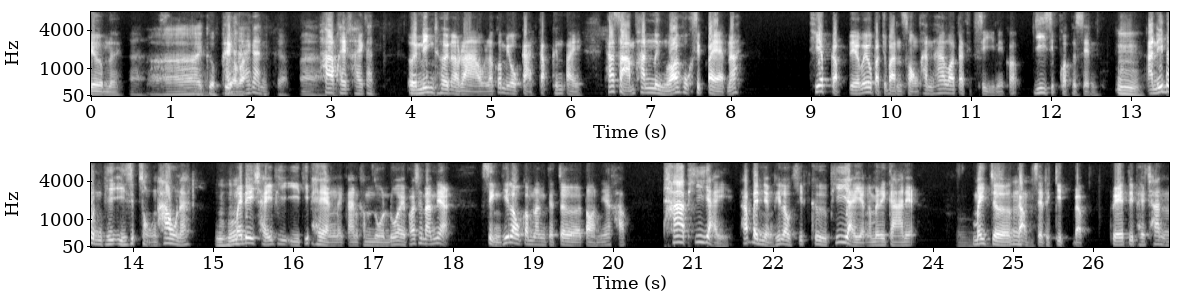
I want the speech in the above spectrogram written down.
เดิมเลยอ่าอ่าเกือบคเกือบอะล้ายๆกันเกือบอ่าภาพคล้ายๆกัน e a r n i n g turn around แล้วก็มีโอกาสกลับขึ้นไป ถ้า 3,168 นะ เทียบกับเลเวลปัจจุบัน 2,584เนี่ยก็ 20 กว่าเปอร์เซ็นต์อืมอันนี้บน PE 12 เท่านะอือฮึไม่ได้ใช้ PE ที่แพงในการคำนวณด้วย เพราะฉะนั้นเนี่ย สิ่งที่เรากำลังจะเจอตอนเนี้ยครับ ถ้าพี่ใหญ่ ถ้าเป็นอย่างที่เราคิดคือพี่ใหญ่อย่างอเมริกาเนี่ย ไม่เจอกับเศรษฐกิจแบบ Great Depression อื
